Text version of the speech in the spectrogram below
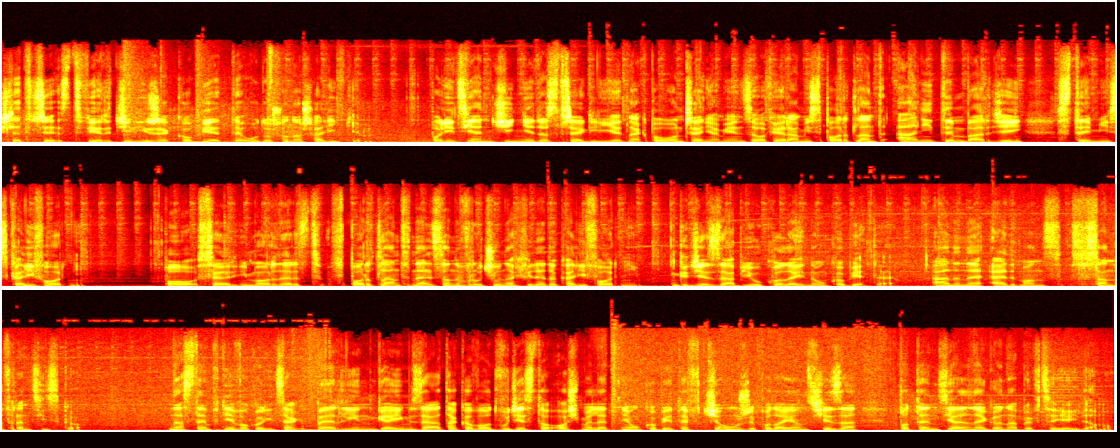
Śledczy stwierdzili, że kobietę uduszono szalikiem. Policjanci nie dostrzegli jednak połączenia między ofiarami z Portland, ani tym bardziej z tymi z Kalifornii. Po serii morderstw w Portland Nelson wrócił na chwilę do Kalifornii, gdzie zabił kolejną kobietę, Annę Edmonds z San Francisco. Następnie w okolicach Berlin Game zaatakował 28-letnią kobietę w ciąży, podając się za potencjalnego nabywcę jej domu.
